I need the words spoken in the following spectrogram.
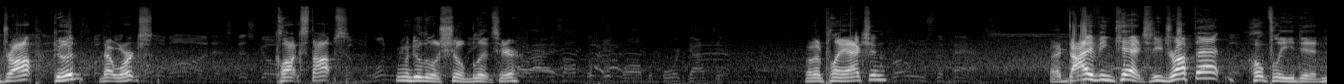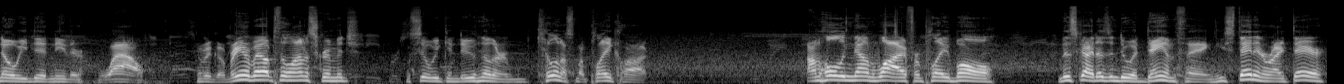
Drop. Good. That works. Clock stops. I'm going to do a little show blitz here. Another play action. A diving catch. Did he drop that? Hopefully he did. No, he didn't either. Wow. Here we go. Bring everybody up to the line of scrimmage. Let's see what we can do. No, they're killing us on the play clock. I'm holding down Y for play ball. This guy doesn't do a damn thing. He's standing right there.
